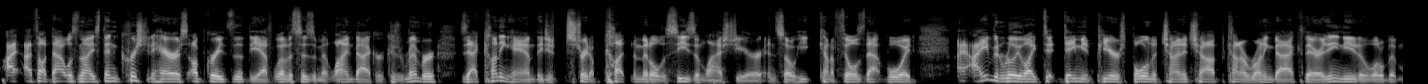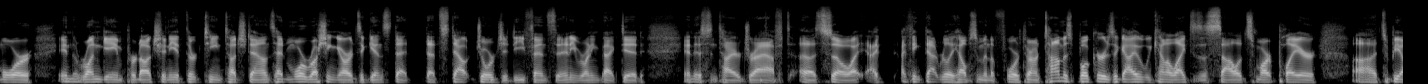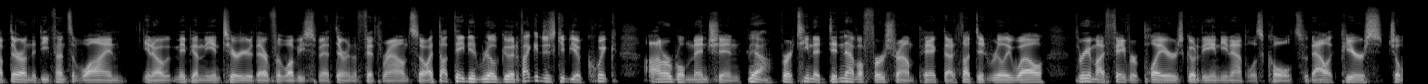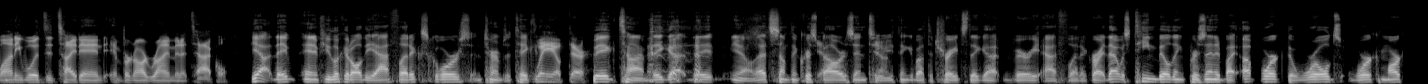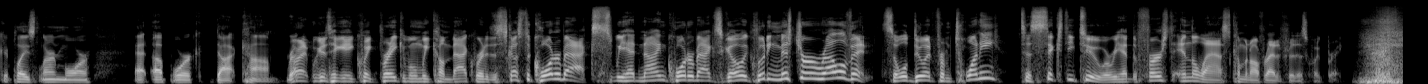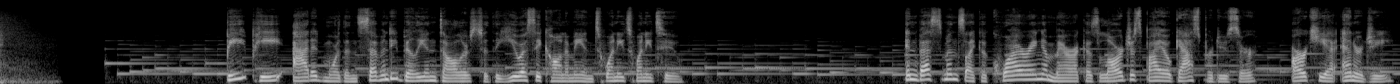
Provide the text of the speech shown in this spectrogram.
I, I, thought that was nice. Then Christian Harris upgrades the, the athleticism at linebacker because remember Zach Cunningham, they just straight up cut in the middle of the season last year, and so he kind of fills that void. I, I even really liked it, Dameon Pierce pulling a China chop kind of running back there. He needed a little bit more in the run game production. He had 13 touchdowns, had more rushing yards against that that stout Georgia defense than any running back did in this entire draft. Uh, so I, I, I think that really helps him in the fourth round. Thomas Booker is a guy that we kind of liked as a solid, smart player uh, to be up there on the defensive line you know, maybe on the interior there for Lovie Smith there in the fifth round. So I thought they did real good. If I could just give you a quick honorable mention yeah. for a team that didn't have a first round pick that I thought did really well, three of my favorite players go to the Indianapolis Colts with Alec Pierce, Jelani Woods at tight end, and Bernard Raimann at tackle. Yeah, they and if you look at all the athletic scores in terms of taking way up there, big time. They got they you know that's something Chris yeah. Ballard is into. Yeah. You think about the traits they got very athletic. All right, that was team building presented by Upwork, the world's work marketplace. Learn more at upwork.com. Right. All right, we're going to take a quick break. And when we come back, we're going to discuss the quarterbacks. We had nine quarterbacks go, including Mr. Irrelevant. So we'll do it from 20 to 62, where we had the first and the last coming off right after this quick break. BP added more than $70 billion to the U.S. economy in 2022. Investments like acquiring America's largest biogas producer, Archaea Energy,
